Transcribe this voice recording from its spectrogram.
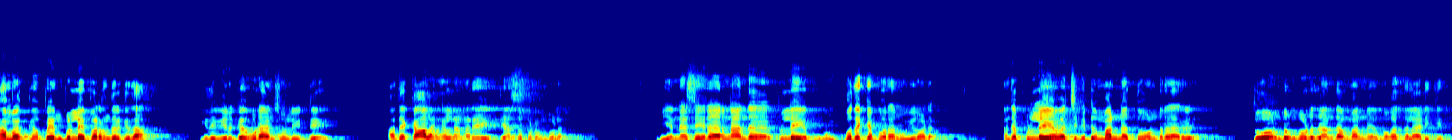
நமக்கு பெண் பிள்ளை பிறந்திருக்குதா? இது இருக்கக்கூடாதுன்னு சொல்லிட்டு அந்த காலங்கள்லாம் நிறைய வித்தியாசப்படும் போல. என்ன செய்கிறாருன்னா அந்த பிள்ளையை உ- புதைக்க போகிறார் உயிரோட. அந்த பிள்ளையை வச்சுக்கிட்டு மண்ணை தோன்றாரு. தோன்றும் பொழுது அந்த மண் முகத்தில் அடிக்குது.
